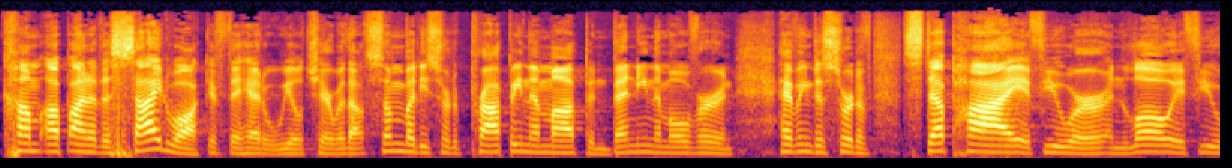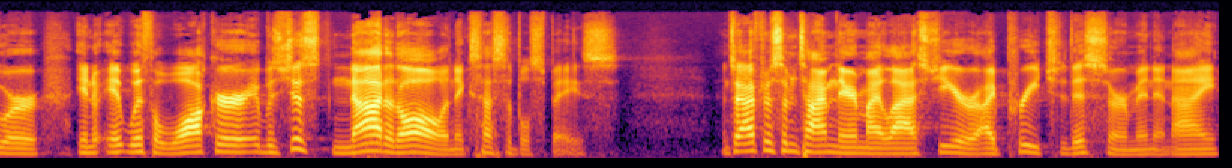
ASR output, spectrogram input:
come up onto the sidewalk if they had a wheelchair without somebody sort of propping them up and bending them over and having to sort of step high if you were and low if you were in, with a walker. It was just not at all an accessible space. And so, after some time there in my last year, I preached this sermon, and I,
